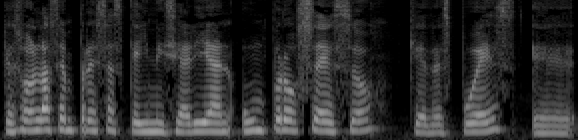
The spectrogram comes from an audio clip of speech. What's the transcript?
que son las empresas que iniciarían un proceso que después eh,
